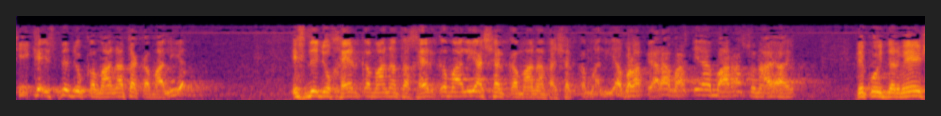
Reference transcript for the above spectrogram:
ٹھیک ہے، اس نے جو کمانا تھا کما لیا۔ اس نے جو خیر کمانا تھا خیر کما لیا، شر کمانا تھا شر کما لیا۔ بڑا پیارا واقعہ بارہ سنایا ہے کہ کوئی درویش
